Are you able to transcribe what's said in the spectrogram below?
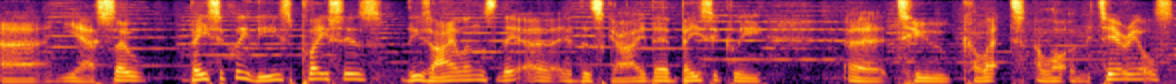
Uh, yeah, so basically these places, these islands they, uh, in the sky, they're basically uh, to collect a lot of materials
